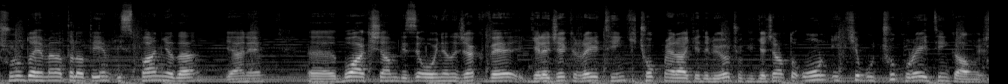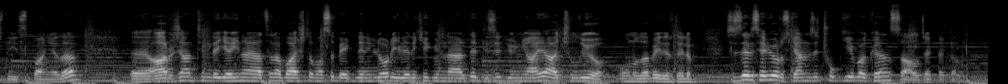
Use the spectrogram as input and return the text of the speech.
şunu da hemen hatırlatayım. İspanya'da yani e, bu akşam dizi oynanacak ve gelecek rating çok merak ediliyor. Çünkü geçen hafta 12.5 rating almıştı İspanya'da. Ee, Arjantin'de yayın hayatına başlaması bekleniliyor. İleriki günlerde dizi dünyaya açılıyor. Onu da belirtelim. Sizleri seviyoruz. Kendinize çok iyi bakın. Sağlıcakla kalın.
